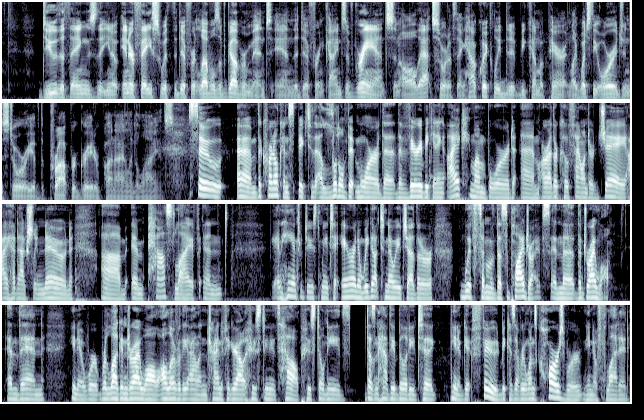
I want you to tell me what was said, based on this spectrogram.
do the things that you know interface with the different levels of government and the different kinds of grants and all that sort of thing. How quickly did it become apparent? Like what's the origin story of the proper greater pine island alliance? So um, the colonel can speak to that a little bit more. The, the very beginning i came on board um, our other co-founder jay i had actually known um, in past life and and he introduced me to aaron and we got to know each other with some of the supply drives and the, the drywall. And then you know, we're, we're lugging drywall all over the island trying to figure out who still needs help, who still needs doesn't have the ability to you know get food because everyone's cars were you know flooded,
